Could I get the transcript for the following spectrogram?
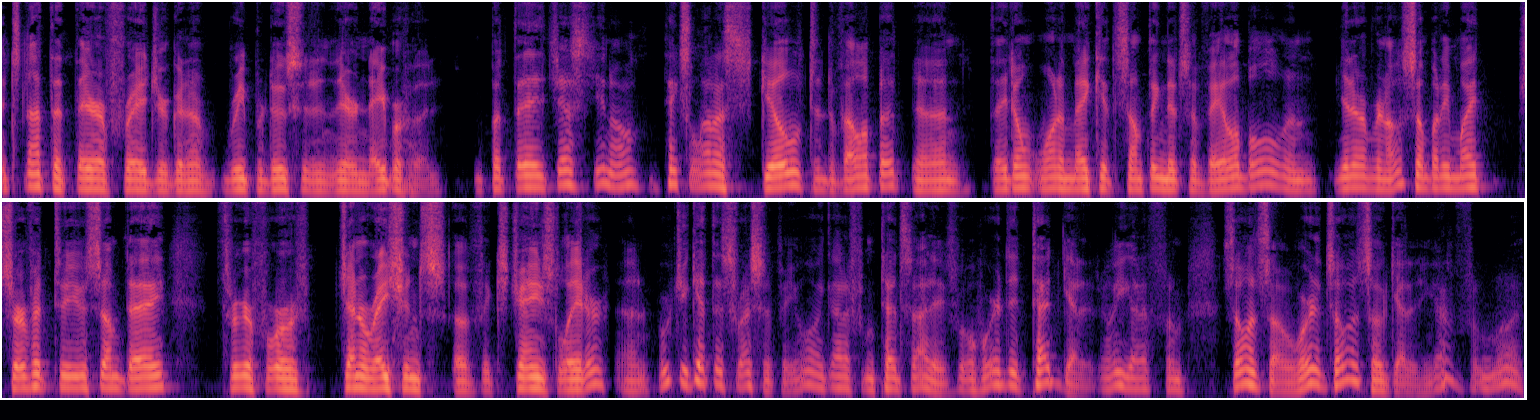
It's not that they're afraid you're going to reproduce it in their neighborhood, but they just, you know, takes a lot of skill to develop it, and they don't want to make it something that's available. And you never know, somebody might serve it to you someday, three or four generations of exchange later. And where'd you get this recipe? Oh, I got it from Ted Seides. Well, where did Ted get it? Oh, you got it from so and so. Where did so and so get it? You got it from what?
